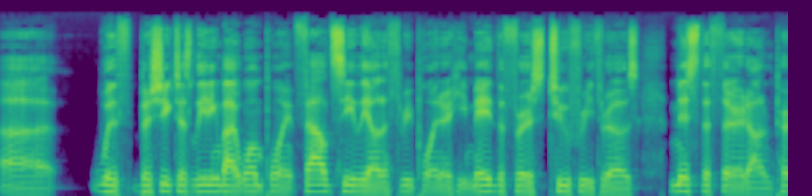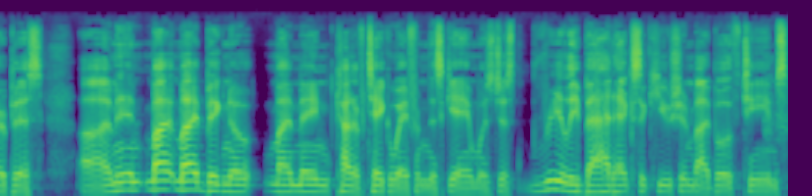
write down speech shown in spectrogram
Uh, with Besiktas leading by one point, fouled Seeley on a three pointer. He made the first two free throws, missed the third on purpose. Uh, I mean, my, my big note, my main kind of takeaway from this game was just really bad execution by both teams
